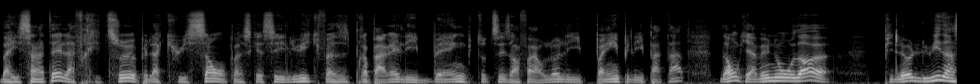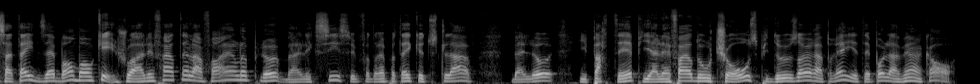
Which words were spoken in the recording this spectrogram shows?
ben, il sentait la friture puis la cuisson parce que c'est lui qui faisait, préparait les beignes puis toutes ces affaires-là, les pains puis les patates. Donc, il y avait une odeur. Puis là, lui, dans sa tête, il disait Bon, bon, OK, je vais aller faire telle affaire. Là. Puis là, ben, Alexis, il faudrait peut-être que tu te laves. Ben là, il partait, puis il allait faire d'autres choses. Puis deux heures après, il n'était pas lavé encore.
